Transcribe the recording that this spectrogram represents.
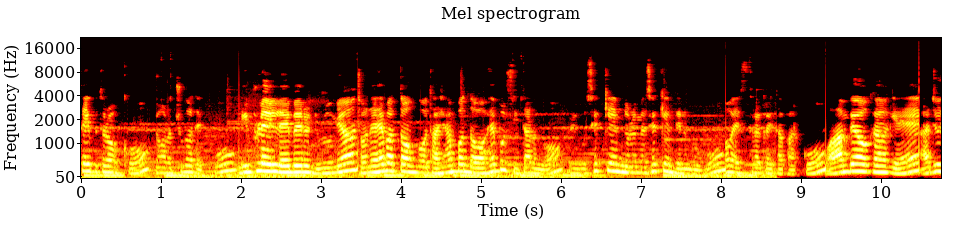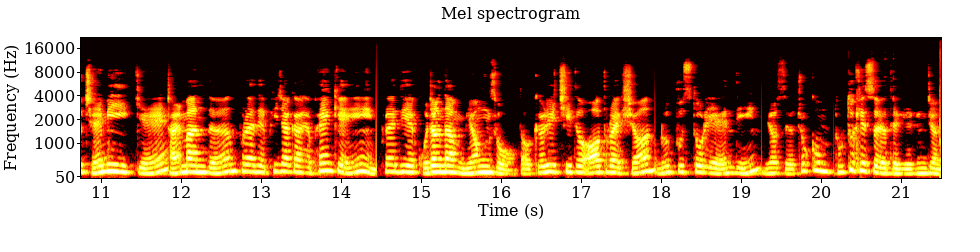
테이프 들어갔고 또 하나 추가됐고 리플레이 레벨을 누르면 전에 해봤던 거 다시 한 번 더 해볼 수 있다는 거. 그리고 새 게임 누르면 새 게임 되는 거고 어, 엑스트라까지 다 받고 완벽하게 아주 재미있게 잘 만든 프레디의 피자 가게 팬게임 프레디의 고장난 명소 더 글리치드 어트랙션 루프 스토리의 엔딩 이었어요. 조금 독특했어요 되게 굉장히.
